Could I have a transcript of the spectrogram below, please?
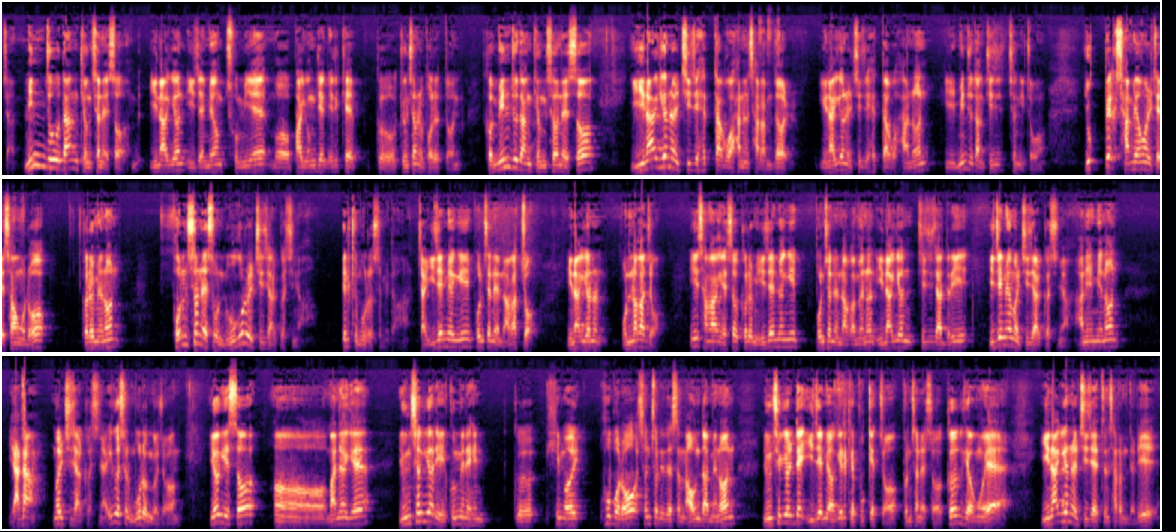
자, 민주당 경선에서 이낙연, 이재명, 추미애, 뭐 박용진 이렇게 그 경선을 벌였던 그 민주당 경선에서 이낙연을 지지했다고 하는 사람들, 이낙연을 지지했다고 하는 이 민주당 지지층이죠. 604명을 대상으로 그러면은 본선에서 누구를 지지할 것이냐 이렇게 물었습니다. 자 이재명이 본선에 나갔죠. 이낙연은 못 나가죠. 이 상황에서 그럼 이재명이 본선에 나가면은 이낙연 지지자들이 이재명을 지지할 것이냐 아니면은 야당을 지지할 것이냐 이것을 물은 거죠. 여기서 어 만약에 윤석열이 국민의힘 그 힘의 후보로 선출이 돼서 나온다면은 윤석열 대 이재명 이렇게 붙겠죠 본선에서 그 경우에 이낙연을 지지했던 사람들이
